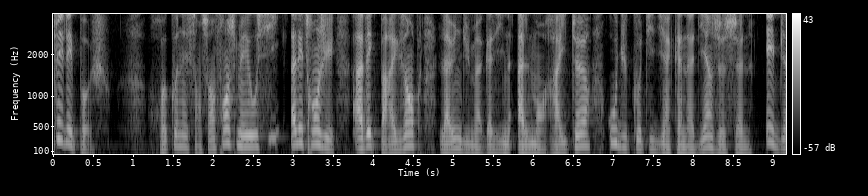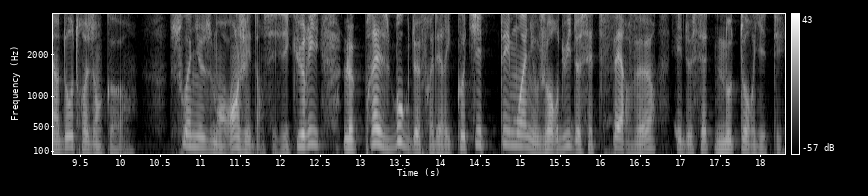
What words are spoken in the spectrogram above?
Télépoche. Reconnaissance en France mais aussi à l'étranger, avec par exemple la une du magazine allemand Reiter ou du quotidien canadien The Sun et bien d'autres encore. Soigneusement rangé dans ses écuries, le pressbook de Frédéric Cotier témoigne aujourd'hui de cette ferveur et de cette notoriété.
